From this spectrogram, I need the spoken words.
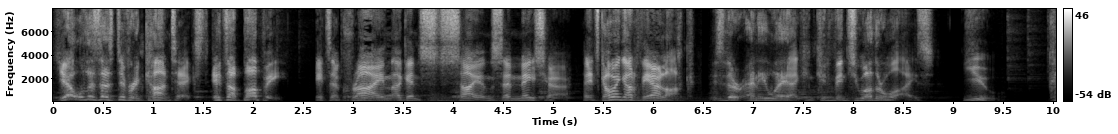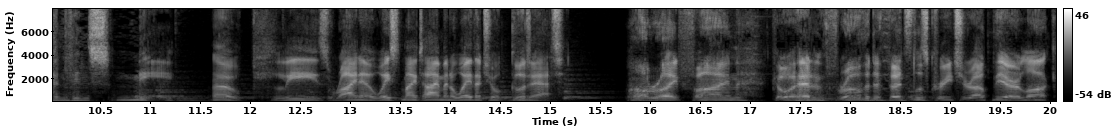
Yeah, well, this has different context. It's a puppy! It's a crime against science and nature. It's going out of the airlock. Is there any way I can convince you otherwise? You? Convince me? Oh, please, Rhino, waste my time in a way that you're good at. All right, fine. Go ahead and throw the defenseless creature out the airlock.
